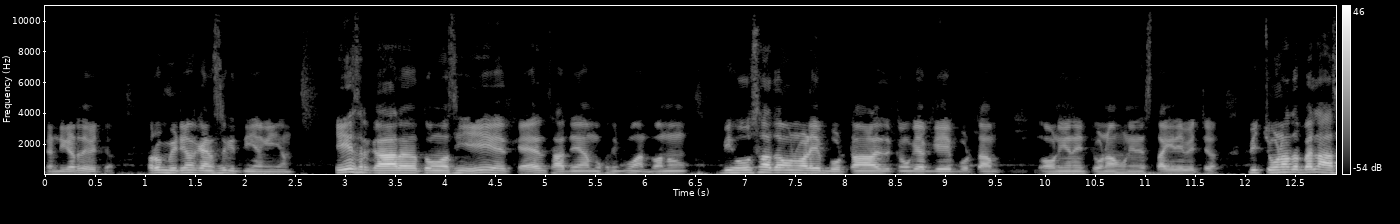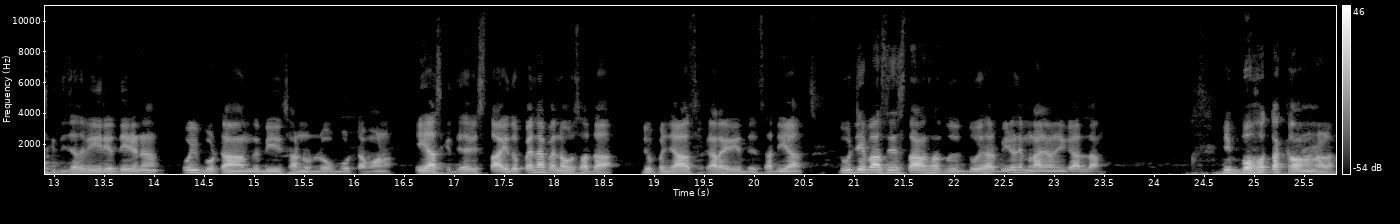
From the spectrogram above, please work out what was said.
ਚੰਡੀਗੜ੍ਹ ਦੇ ਵਿੱਚ, ਪਰ ਉਹ ਮੀਟਿੰਗਾਂ ਕੈਂਸਲ ਕੀਤੀਆਂ ਗਈਆਂ। ਇਹ ਸਰਕਾਰ ਤੋਂ ਅਸੀਂ ਇਹ ਕਹਿ ਸਕਦੇ ਹਾਂ ਮੁੱਖ ਮੰਤਰੀ ਨੂੰ ਵੀ ਹੋ ਸਕਦਾ ਆਉਣ ਵਾਲੇ ਵੋਟਾਂ ਵਾਲੇ ਕਿਉਂਕਿ ਅੱਗੇ ਵੋਟਾਂ ਆਉਣੀਆਂ ਨੇ ਚੋਣਾਂ ਹੋਣੀਆਂ ਨੇ 27 ਦੇ ਵਿੱਚ ਵੀ ਚੋਣਾਂ ਤੋਂ ਪਹਿਲਾਂ ਆਸ ਕੀਤੀ ਜਾਂਦੀ ਵੀ ਏਰੀਆ ਦੇ ਦੇਣ ਉਹ ਵੀ ਵੋਟਾਂ ਵੀ ਸਾਨੂੰ ਲੋਕ ਵੋਟਾਂ ਪਾਉਣ ਇਹ ਆਸ ਕੀਤੀ ਜਾਂਦੀ ਵੀ 27 ਤੋਂ ਪਹਿਲਾਂ ਪਹਿਲਾਂ ਹੋ ਸਕਦਾ ਜੋ ਪੰਜਾਬ ਸਰਕਾਰ ਏਰੀਆ ਦੇ ਸਕਦੀ ਆ। ਦੂਜੇ ਪਾਸੇ 17 ਸਾਲ 2020 ਵਾਲੇ ਮੁਲਾਜ਼ਮਾਂ ਦੀ ਗੱਲ ਆ ਵੀ ਬਹੁਤ ਧੱਕਾ ਉਹਨਾਂ ਨਾਲ।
